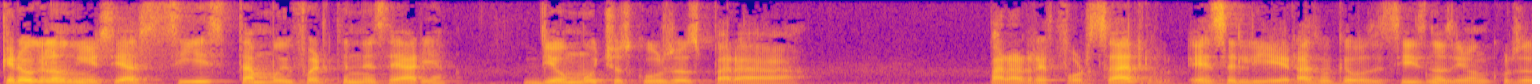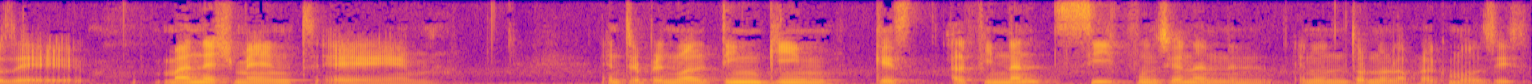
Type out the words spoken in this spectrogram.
Creo que la universidad sí está muy fuerte en ese área. Dio muchos cursos para, para reforzar ese liderazgo que vos decís. Nos dieron cursos de management, eh, entrepreneurial thinking, que al final sí funcionan en, en un entorno laboral, como decís.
